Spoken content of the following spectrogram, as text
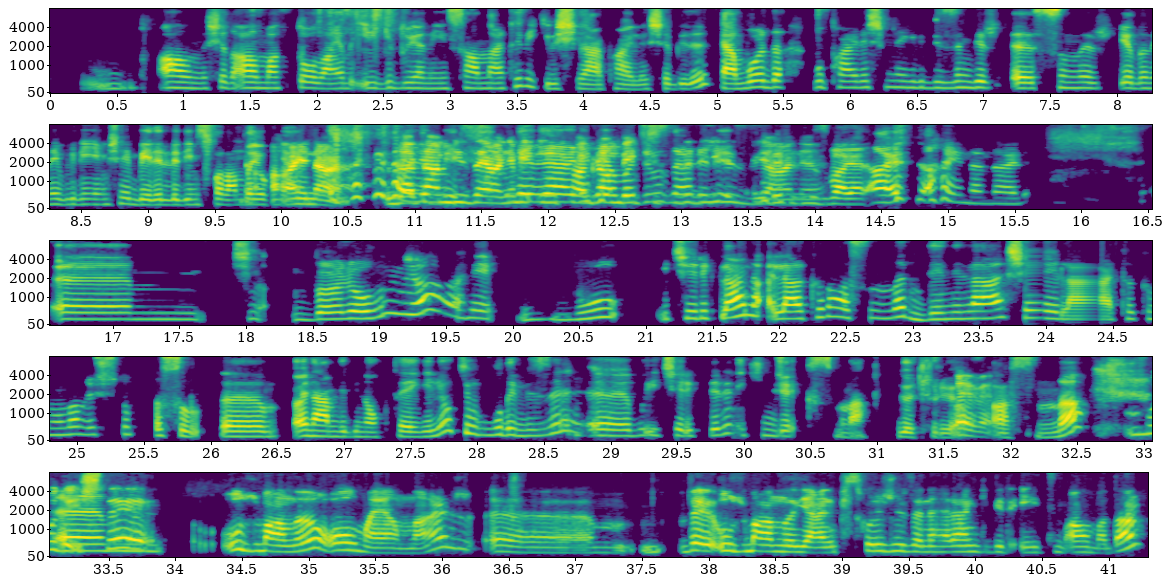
almış ya da almakta olan ya da ilgi duyan insanlar tabii ki bir şeyler paylaşabilir. Yani bu arada bu paylaşımla ilgili bizim bir e, sınır ya da ne bileyim şey belirlediğimiz falan da yok yani. Aynen. Zaten biz de yani bir Instagram bekçisi de değiliz yani. var yani. Aynen, aynen öyle. Ee, şimdi böyle olunca hani bu içeriklerle alakalı aslında denilen şeyler, takınılan üslup asıl e, önemli bir noktaya geliyor ki bu da bizi e, bu içeriklerin ikinci kısmına götürüyor evet. aslında. Bu da işte ee, uzmanlığı olmayanlar e, ve uzmanlığı yani psikoloji üzerine herhangi bir eğitim almadan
